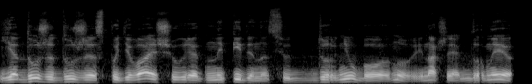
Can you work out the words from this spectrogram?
я дуже дуже сподіваюся, що уряд не піде на цю дурню, бо ну інакше як дурнею.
